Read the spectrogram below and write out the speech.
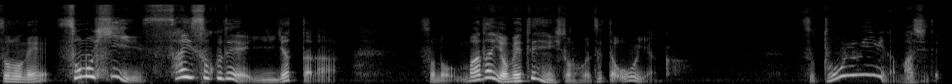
そのね、その日、最速でやったら、その、まだ読めてへん人の方が絶対多いやんか。そう、どういう意味なマジで。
